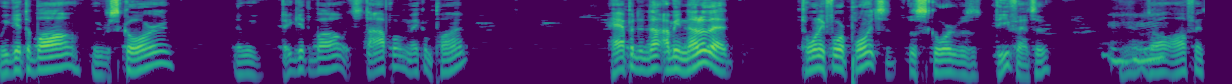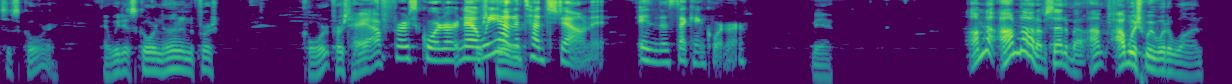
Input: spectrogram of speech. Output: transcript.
We get the ball, we were scoring. Then we they get the ball, we stop them, make them punt. Happened to no, I mean, none of that 24 points that was scored was defensive. Know, It was Mhm. all offensive scoring, and we didn't score none in the first quarter, first half. First quarter. No, First we had a touchdown in the second quarter. Yeah, I'm not. I'm not upset about. It. I'm, I wish we would have won.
